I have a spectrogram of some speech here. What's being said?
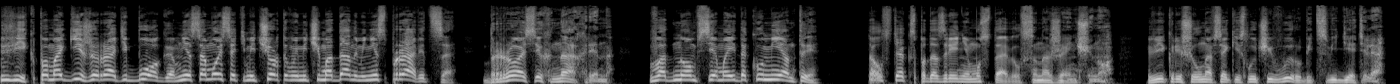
«Вик, помоги же ради бога! Мне самой с этими чертовыми чемоданами не справиться!» «Брось их нахрен!» В одном все мои документы!» Толстяк с подозрением уставился на женщину. Вик решил на всякий случай вырубить свидетеля.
